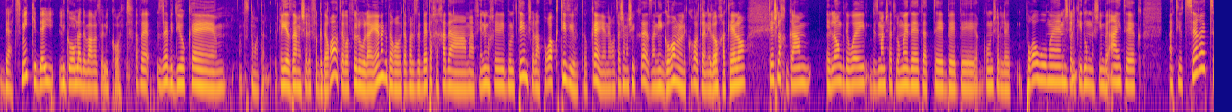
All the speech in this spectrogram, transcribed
בעצמי כדי לגרום לדבר הזה לקרות. וזה בדיוק... אה... זאת אומרת, ליזם יש אלף הגדרות, או אפילו אולי אין הגדרות, אבל זה בטח אחד המאפיינים הכי בולטים של הפרואקטיביות, אוקיי, אני רוצה שמשהו יקרה, אז אני אגרום לו לקרות ואני לא אחכה לו. יש לך גם along the way, בזמן שאת לומדת, את אה, בארגון של פרו-וומן, mm-hmm. של קידום נשים בהייטק. את יוצרת,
